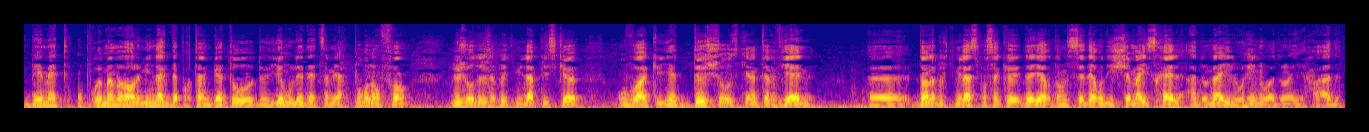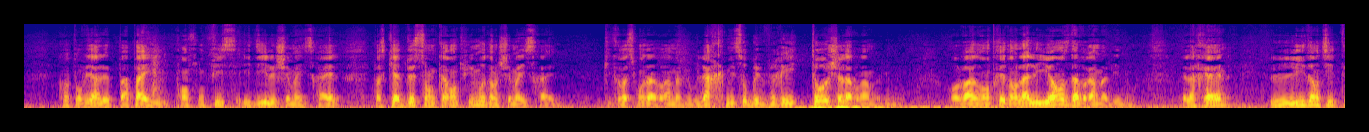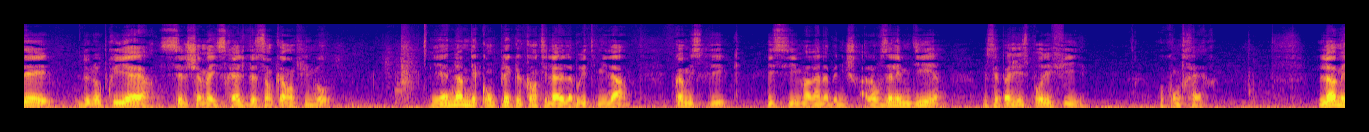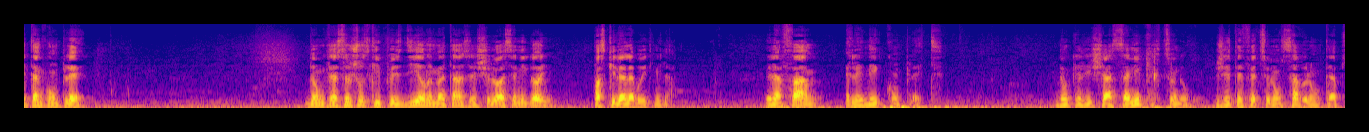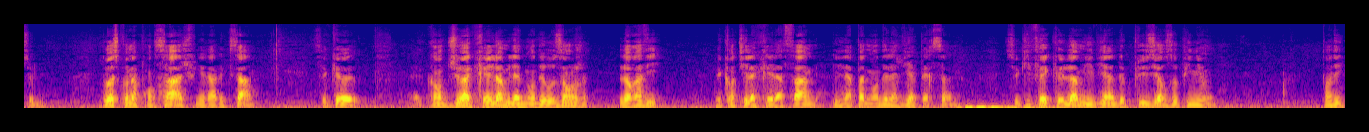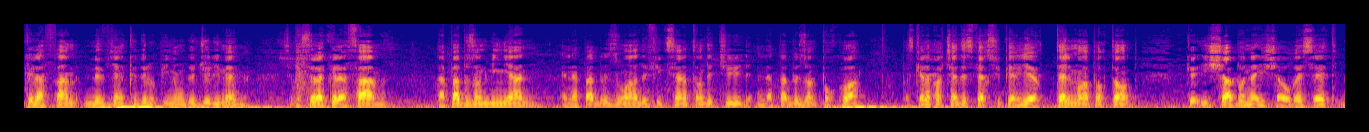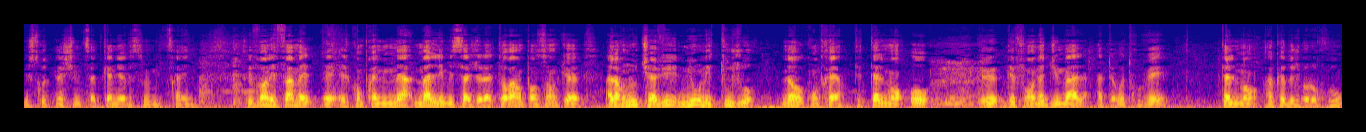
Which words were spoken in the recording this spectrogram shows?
Bémet, on pourrait même avoir le minac d'apporter un gâteau de Yom Ouledet sa mère pour l'enfant le jour de sa Brit Mila, puisque on voit qu'il y a deux choses qui interviennent euh, dans la Brit Mila. C'est pour ça que d'ailleurs dans le Seder on dit Shema Israël Adonai Elohim ou Adonai Echad. Quand on vient, le papa il prend son fils et il dit le Shema Israël, parce qu'il y a 248 mots dans le Shema Israël qui correspondent à Abraham Avinu. L'achniso bevrito shel Abraham Avinu. On va rentrer dans l'alliance d'Abraham Avinu. Et la reine, l'identité de nos prières, c'est le Shema Israël, 248 mots. Et un homme n'est complet que quand il a la Brit Mila, comme explique ici Maran Abenishra. Alors vous allez me dire que ce n'est pas juste pour les filles. Au contraire. L'homme est incomplet. Donc la seule chose qu'il peut se dire le matin, c'est Shelo Asanigoy, parce qu'il a la Brit Mila. Mais la femme, elle est née complète. Donc elle dit Shasani Kirtsono. J'ai été faite selon sa volonté absolue. D'où est-ce qu'on apprend ça? Je finirai avec ça. C'est que quand Dieu a créé l'homme, il a demandé aux anges leur avis. Mais quand il a créé la femme, il n'a pas demandé l'avis à personne. Ce qui fait que l'homme, il vient de plusieurs opinions, tandis que la femme ne vient que de l'opinion de Dieu lui-même. C'est pour cela que la femme n'a pas besoin de minyan, elle n'a pas besoin de fixer un temps d'étude, elle n'a pas besoin. Pourquoi? Parce qu'elle appartient à des sphères supérieures tellement importantes que Isha, Bona Isha, Oreset, Bestrut Nashim Tzadkaniot, Mitzrayim. Souvent, les femmes, elles, comprennent ma- mal les messages de la Torah en pensant que, alors nous, tu as vu, nous, on est toujours. Non, au contraire, tu es tellement haut que des fois, on a du mal à te retrouver. Tellement, Akadosh Baruch Hu,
